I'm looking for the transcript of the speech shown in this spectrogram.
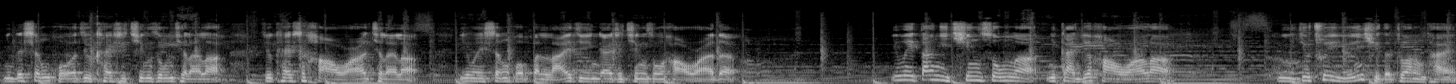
你的生活就开始轻松起来了，就开始好玩起来了。因为生活本来就应该是轻松好玩的。因为当你轻松了，你感觉好玩了，你就处于允许的状态，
